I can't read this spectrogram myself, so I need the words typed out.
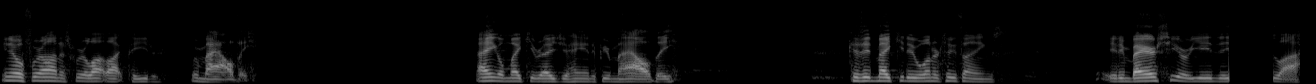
You know, if we're honest, we're a lot like Peter. We're mouthy. I ain't going to make you raise your hand if you're mouthy. Because it'd make you do one or two things. It'd embarrass you or you'd lie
